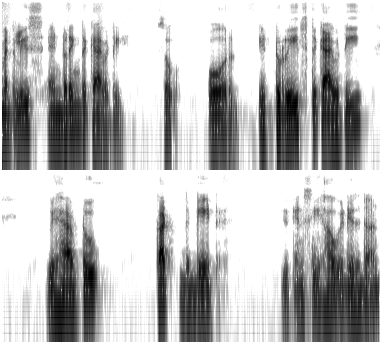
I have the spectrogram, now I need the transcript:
metal is entering the cavity. So for it to reach the cavity, we have to cut the gate. You can see how it is done.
